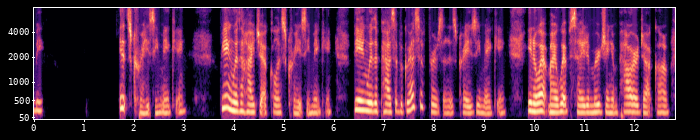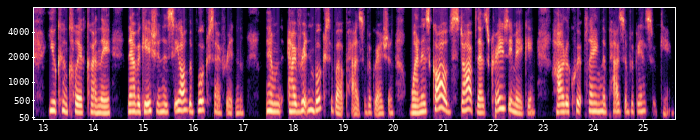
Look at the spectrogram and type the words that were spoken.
be. It's crazy making. Being with a hijackal is crazy making. Being with a passive aggressive person is crazy making. You know, at my website, emergingempowered.com, you can click on the navigation and see all the books I've written. And I've written books about passive aggression. One is called Stop, That's Crazy Making How to Quit Playing the Passive Aggressive Game.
